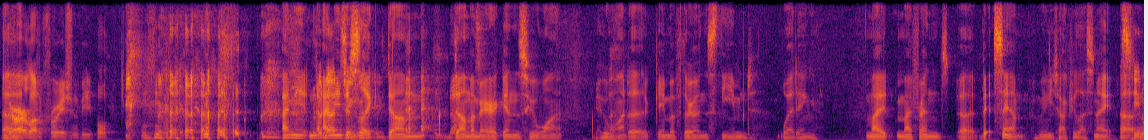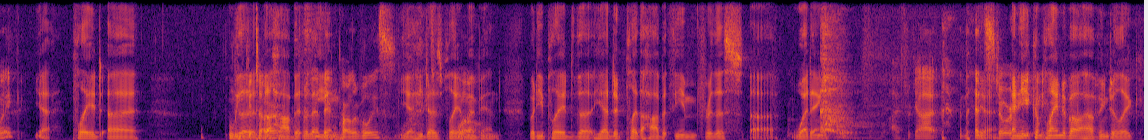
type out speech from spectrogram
There Uh, are a lot of Croatian people. I mean, But I mean, too just many. like dumb, dumb Americans who want who want a Game of Thrones themed wedding. My my friend uh, Sam, who you talked to last night, uh, Steenwake? yeah, played uh, Lead the, guitar the Hobbit for that theme. band Parlor Voice. Yeah, he does play in my band, but he played the he had to play the Hobbit theme for this uh, wedding. I forgot that yeah, story. and he complained about having to like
